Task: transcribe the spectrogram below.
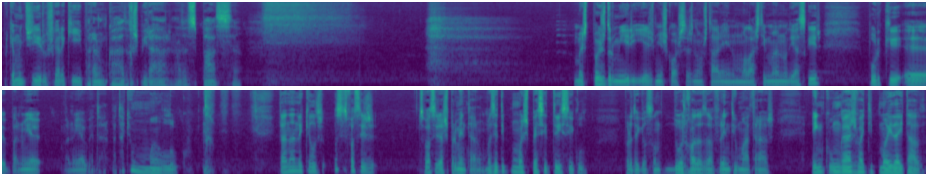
Porque é muito giro chegar aqui, parar um bocado, respirar, nada se passa. Mas depois de dormir e as minhas costas não estarem numa lástima no dia a seguir, porque uh, pá, não, ia, pá, não ia aguentar. Está aqui um maluco. Está andando naqueles. Não sei se vocês, se vocês já experimentaram, mas é tipo uma espécie de triciclo. Pronto, aqueles são duas rodas à frente e uma atrás, em que um gajo vai tipo meio deitado.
